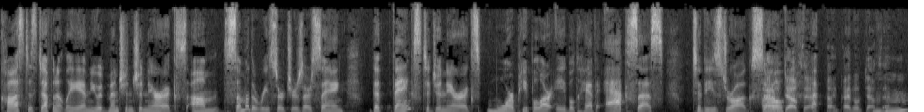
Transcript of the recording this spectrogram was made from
Cost is definitely, and you had mentioned generics. Um, some of the researchers are saying that thanks to generics, more people are able to have access to these drugs. So I don't doubt that. I, I don't doubt mm-hmm.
